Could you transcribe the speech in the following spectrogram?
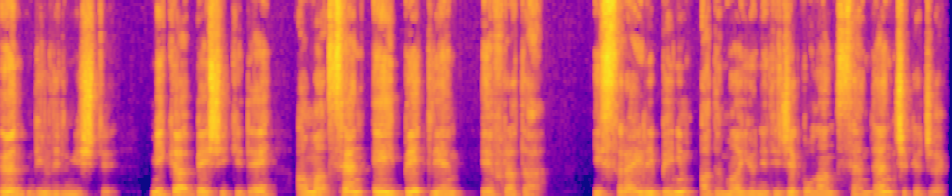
ön bildirilmişti. Mika 5.2'de ama sen ey Betlehem Efrata, İsrail'i benim adıma yönetecek olan senden çıkacak.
